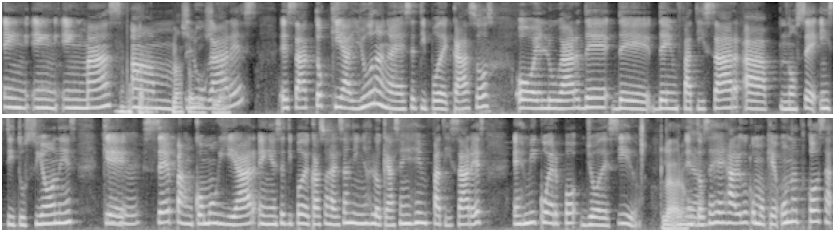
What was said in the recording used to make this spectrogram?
en, en- en más lugares, exacto, que ayudan a ese tipo de casos, o en lugar de, de- de enfatizar a, no sé, instituciones que sepan cómo guiar en ese tipo de casos a esas niñas, lo que hacen es enfatizar es, es mi cuerpo, yo decido. Claro. Entonces es algo como que una cosa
